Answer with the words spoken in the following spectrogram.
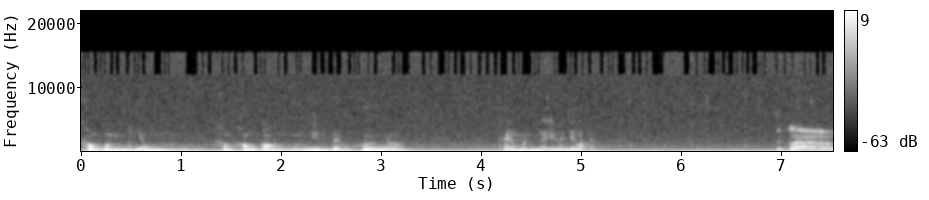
không còn dùng không không còn nhìn về một hướng nữa theo mình nghĩ là như vậy tức là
